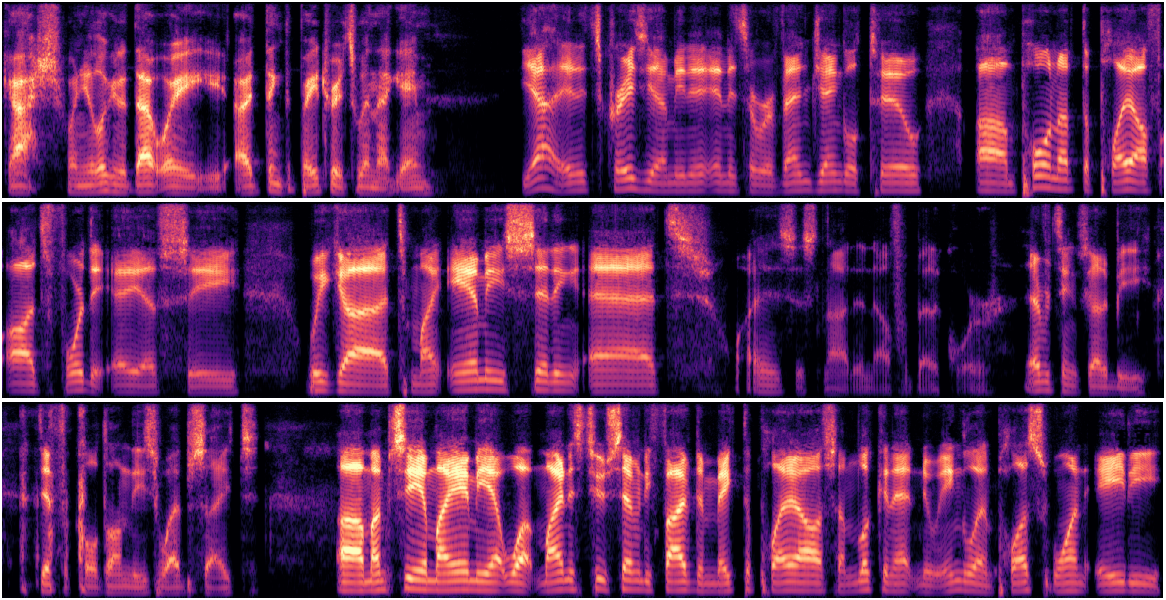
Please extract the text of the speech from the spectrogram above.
gosh, when you look at it that way, I think the Patriots win that game. Yeah, and it's crazy. I mean, and it's a revenge angle too. Um, pulling up the playoff odds for the AFC, we got Miami sitting at. Why is this not in alphabetical order? Everything's got to be difficult on these websites. Um, I'm seeing Miami at what minus two seventy five to make the playoffs. I'm looking at New England plus one eighty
